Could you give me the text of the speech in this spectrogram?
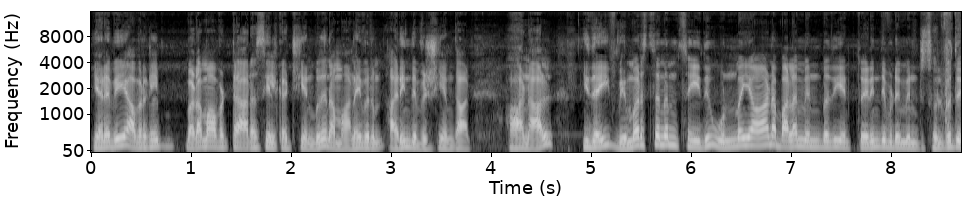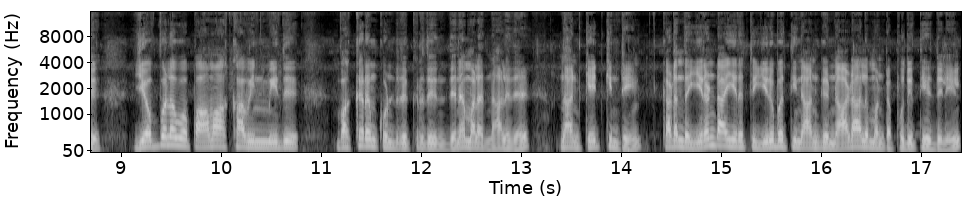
எனவே அவர்கள் வட மாவட்ட அரசியல் கட்சி என்பது நாம் அனைவரும் அறிந்த விஷயம்தான். ஆனால் இதை விமர்சனம் செய்து உண்மையான பலம் என்பது தெரிந்துவிடும் என்று சொல்வது எவ்வளவு பாமகவின் மீது வக்கரம் கொண்டிருக்கிறது தினமலர் நாளிதழ். நான் கேட்கின்றேன் கடந்த இரண்டாயிரத்து இருபத்தி நான்கு நாடாளுமன்ற பொதுத் தேர்தலில்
